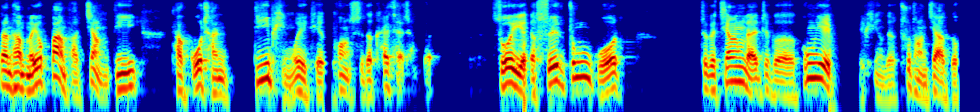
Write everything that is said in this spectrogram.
但它没有办法降低它国产低品位铁矿石的开采成本。所以，随着中国这个将来这个工业品的出厂价格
